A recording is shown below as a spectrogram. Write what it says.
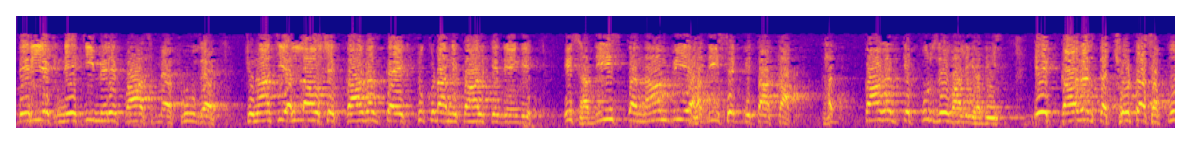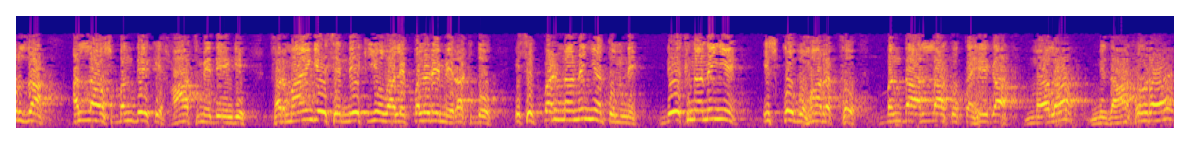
تیری ایک نیکی میرے پاس محفوظ ہے۔ چنانچہ اللہ اسے کاغذ کا ایک ٹکڑا نکال کے دیں گے۔ اس حدیث کا نام بھی ہے حدیث پتا کا کاغذ کے پرزے والی حدیث۔ ایک کاغذ کا چھوٹا سا پرزا اللہ اس بندے کے ہاتھ میں دیں گے۔ فرمائیں گے، اسے نیکیوں والے پلڑے میں رکھ دو۔ اسے پڑھنا نہیں ہے تم نے، دیکھنا نہیں ہے۔ اس کو وہاں رکھو۔ بندہ اللہ کو کہے گا، مولا، مزاق ہو رہا ہے۔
